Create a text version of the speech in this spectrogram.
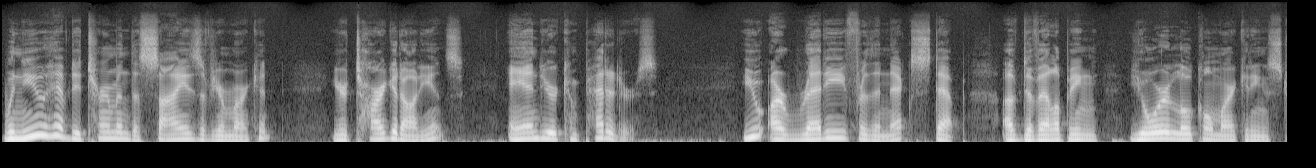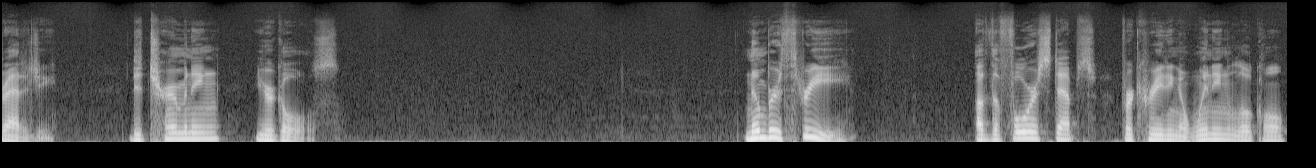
When you have determined the size of your market, your target audience, and your competitors, you are ready for the next step of developing your local marketing strategy, determining your goals. Number three of the four steps for creating a winning local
